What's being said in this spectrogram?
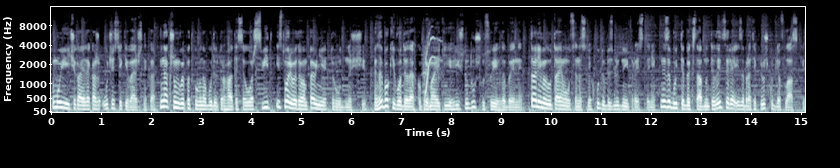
тому її чекає така ж участь, як і вершника. В інакшому випадку вона буде вторгатися у ваш світ і створювати вам певні труднощі. Глибокі води легко приймають її грішну душу у свої глибини. Далі ми лутаємо усе на шляху до безлюдної пристані. Не забудьте бекстабнути лицаря і забрати плюшку для фласки.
